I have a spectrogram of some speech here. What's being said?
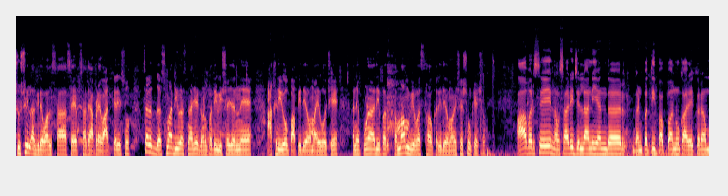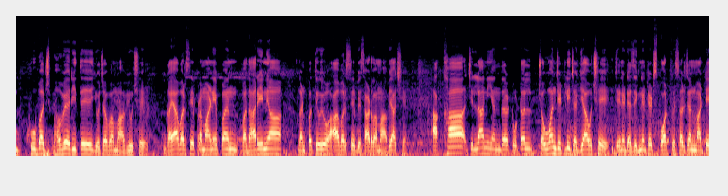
સુશીલ અગ્રવાલ સાહેબ સાથે આપણે વાત કરીશું. સર, દસમા દિવસના જે ગણપતિ વિસર્જનને આખરી ઓપ આપી દેવામાં આવ્યો છે અને પૂર્ણાદિ પર તમામ વ્યવસ્થાઓ કરી દેવામાં આવી છે. શું કહેશો? આ વર્ષે નવસારી જિલ્લાની અંદર ગણપતિ બાપ્પાનું કાર્યક્રમ ખૂબ જ ભવ્ય રીતે યોજવામાં આવ્યું છે. ગયા વર્ષે પ્રમાણે પણ વધારેના ગણપતિઓ આ વર્ષે બેસાડવામાં આવ્યા છે. આખા જિલ્લાની અંદર ટોટલ ચૌવન જેટલી જગ્યાઓ છે જેને ડેઝિગ્નેટેડ સ્પોટ વિસર્જન માટે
